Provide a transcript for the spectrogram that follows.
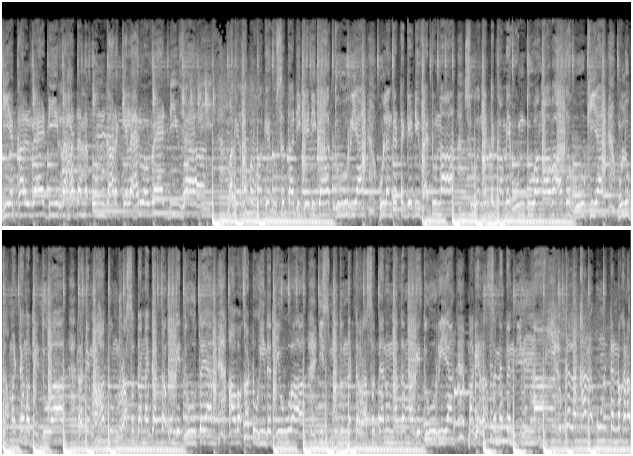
ගිය කල් වැඩි රහදන්න උන්ගාර කියලා හැලුව වැඩි වැඩි. මගේ රැප වගේ උස තඩි ගෙඩිගා දූරියන් හුළඟට ගෙඩි වැටුනා සුවඳට ගමේ උන්දුවන් ආවාද හූ කියන්. මුළු ගමටම බෙදුවා. රටේ මහතුන් රස දැනගත්ත උන්ගේ දූතයන්. ආව කටු හිඳ දිව්වා. ඉස්මුදුනට රස දැනුනද මගේ දූරියන් මගේ රස නැත නිම්නා. වීලු කළ කන උන්ට නොකන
